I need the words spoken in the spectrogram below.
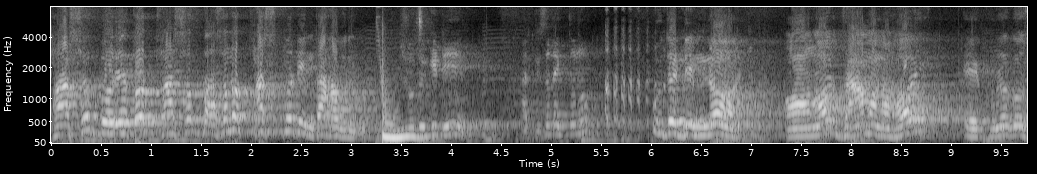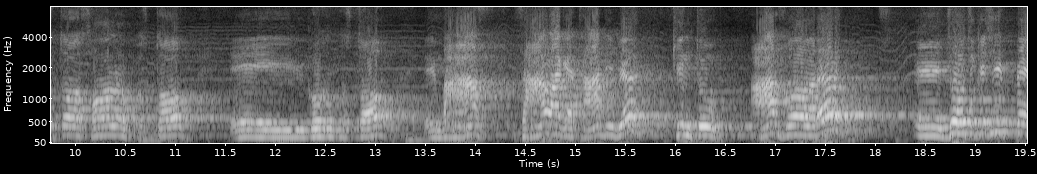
ফাঁসত করে তো ফাঁসত বাসনত ফাঁসত ডিম থাকা করব। শুধু কি ডিম? আর কিছু লাগতো না? ওদের ডিম নয় অনর যা মনে হয় এই কুড়ে গোস্ত সলের গোস্ত এই গরুর গোস্ত এই মাছ যা লাগে তা দিবে কিন্তু আর পরে যৌতুকে শিখবে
